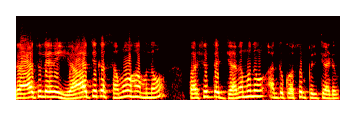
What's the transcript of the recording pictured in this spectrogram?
రాజులైన యాజక సమూహమును పరిశుద్ధ జనమును అందుకోసం పిలిచాడు.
